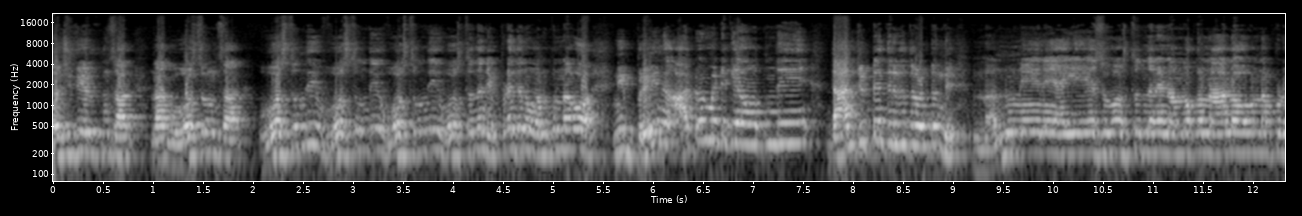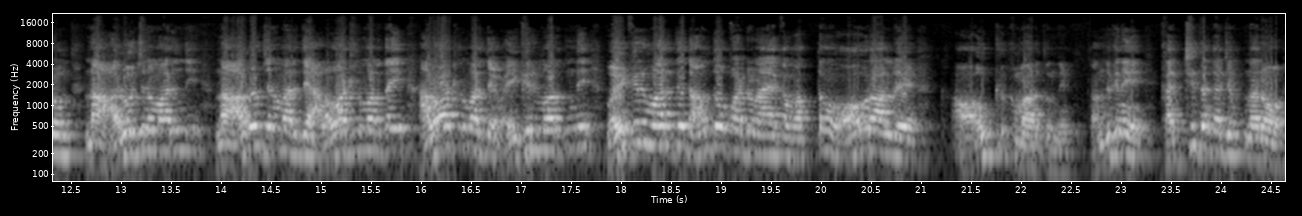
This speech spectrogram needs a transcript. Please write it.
వచ్చి తీరుతుంది సార్ నాకు వస్తుంది సార్. వస్తుంది వస్తుంది వస్తుంది వస్తుంది అని ఎప్పుడైతే నువ్వు అనుకున్నావో నీ బ్రెయిన్ ఆటోమేటిక్ ఏమవుతుంది? దాని చుట్టే తిరుగుతూ ఉంటుంది. నన్ను నేనే ఐఏఎస్ వస్తుందనే నమ్మకం నాలో ఉన్నప్పుడు నా ఆలోచన మారింది. నా ఆలోచన మారితే అలవాట్లు మారుతాయి. అలవాట్లు మారితే వైఖరి మారుతుంది. వైఖరి మారితే దాంతో పాటు నా యొక్క మొత్తం ఓవరాల్ అవుట్లుక్ మారుతుంది. అందుకనే ఖచ్చితంగా చెప్తున్నాను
